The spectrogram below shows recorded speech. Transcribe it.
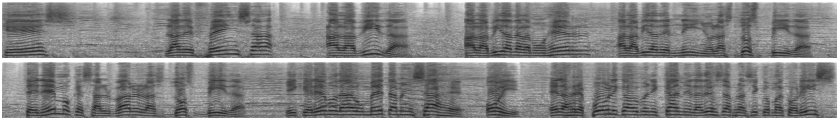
que es la defensa a la vida, a la vida de la mujer, a la vida del niño, las dos vidas. Tenemos que salvar las dos vidas. Y queremos dar un meta mensaje hoy en la República Dominicana y en la Dios de San Francisco Macorís,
